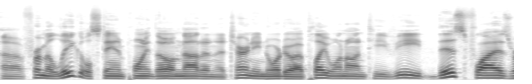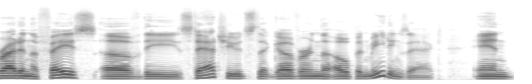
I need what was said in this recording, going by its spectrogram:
Uh, from a legal standpoint, though I'm not an attorney, nor do I play one on TV, this flies right in the face of the statutes that govern the Open Meetings Act. And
